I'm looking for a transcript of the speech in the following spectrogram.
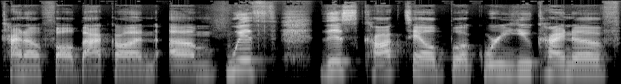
kind of fall back on. Um, with this cocktail book, were you kind of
